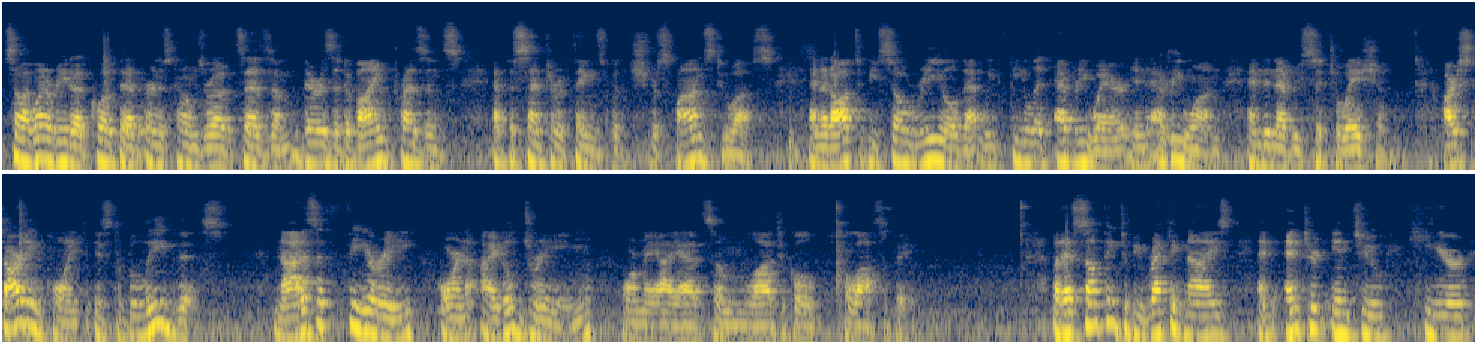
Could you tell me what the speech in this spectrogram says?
so I want to read a quote that Ernest Holmes wrote. It says, um, There is a divine presence at the center of things which responds to us. And it ought to be so real that we feel it everywhere, in everyone, and in every situation. Our starting point is to believe this, not as a theory or an idle dream, or may I add some logical philosophy, but as something to be recognized and entered into here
